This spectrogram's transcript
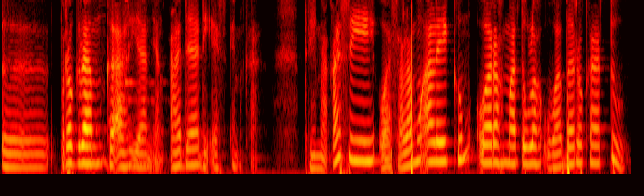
Eh, program keahlian yang ada di SMK. Terima kasih. Wassalamualaikum warahmatullahi wabarakatuh.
